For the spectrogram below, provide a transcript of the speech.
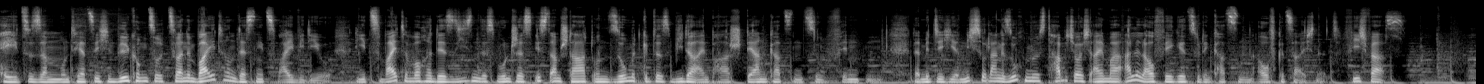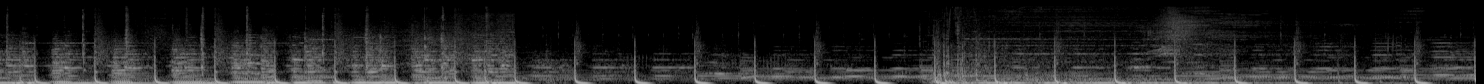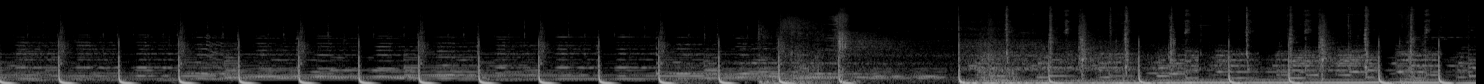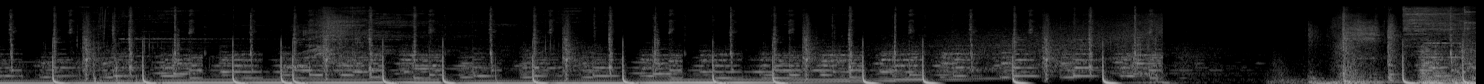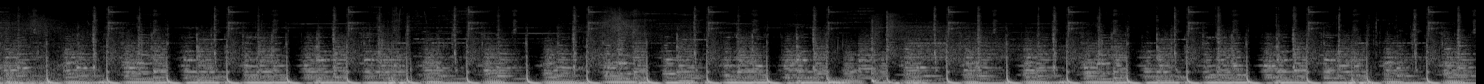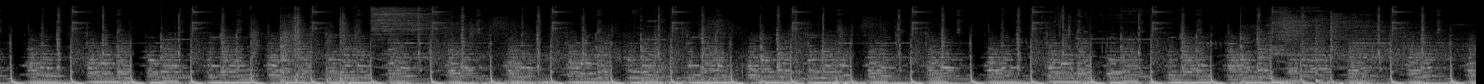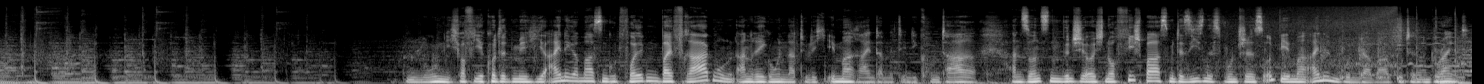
Hey zusammen und herzlich willkommen zurück zu einem weiteren Destiny 2 Video. Die zweite Woche der Season des Wunsches ist am Start und somit gibt es wieder ein paar Sternkatzen zu finden. Damit ihr hier nicht so lange suchen müsst, habe ich euch einmal alle Laufwege zu den Katzen aufgezeichnet. Viel Spaß! Nun, ich hoffe, ihr konntet mir hier einigermaßen gut folgen. Bei Fragen und Anregungen natürlich immer rein damit in die Kommentare. Ansonsten wünsche ich euch noch viel Spaß mit der Season des Wunsches und wie immer einen wunderbar guten Grind.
